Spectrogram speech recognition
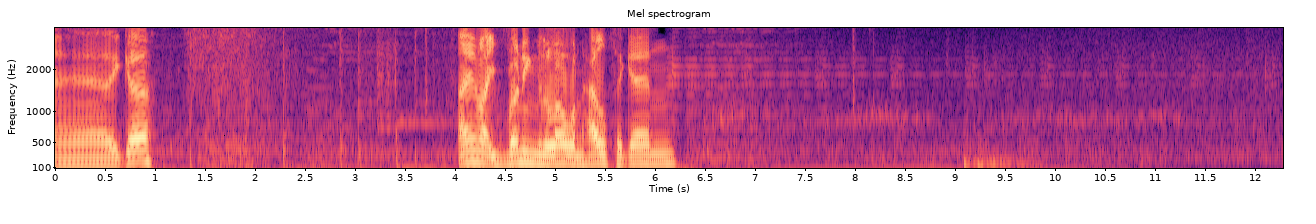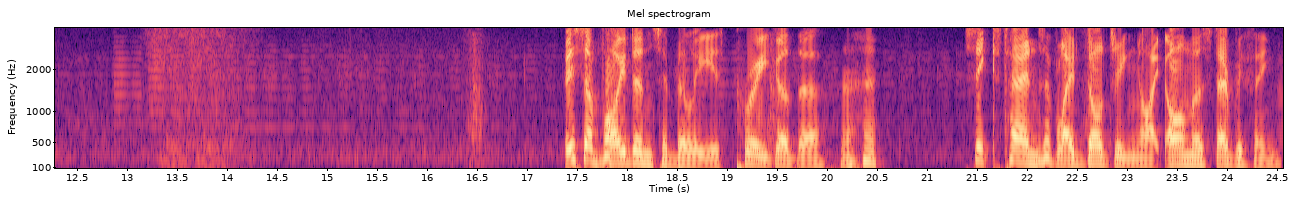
There we go. I'm like running low on health again. This avoidance ability is pretty good though. Six turns of like dodging like almost everything.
